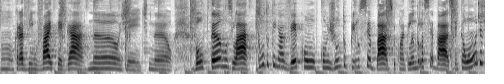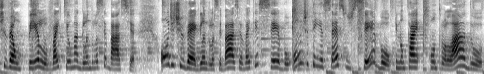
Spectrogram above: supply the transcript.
um cravinho, vai pegar? Não, gente, não. Voltamos lá. Tudo tem a ver com o conjunto pilo sebáceo, com a glândula sebácea. Então, onde tiver um pelo, vai ter uma glândula sebácea. Onde tiver glândula sebácea, vai ter sebo. Onde tem excesso de sebo, que não está controlado,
